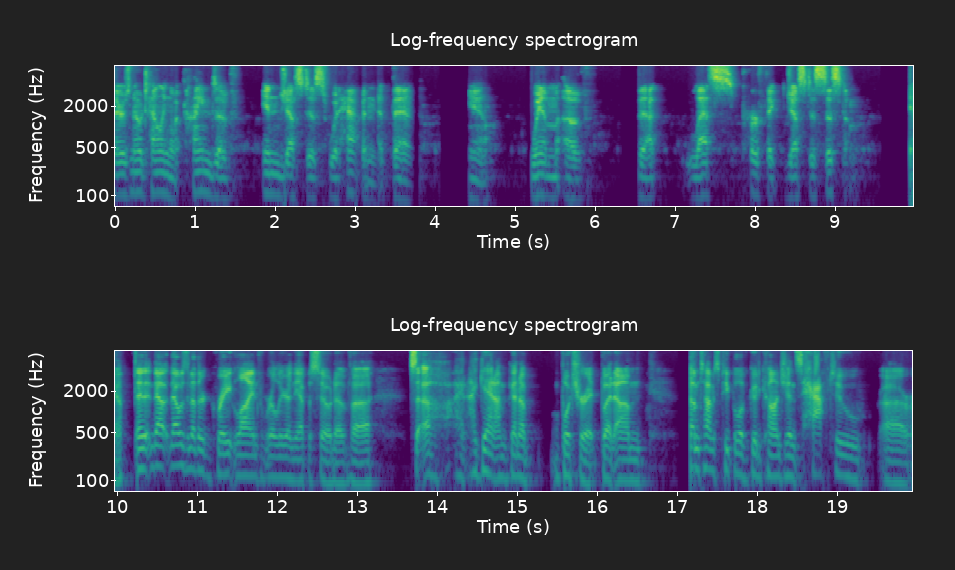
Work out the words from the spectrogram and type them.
there's no telling what kind of injustice would happen at the you know whim of that less perfect justice system. Yeah, and that that was another great line from earlier in the episode of. Uh, so uh, again, I'm gonna butcher it, but um, sometimes people of good conscience have to uh,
